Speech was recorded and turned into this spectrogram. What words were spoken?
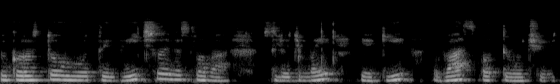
використовувати вічливі слова з людьми, які вас оточують.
